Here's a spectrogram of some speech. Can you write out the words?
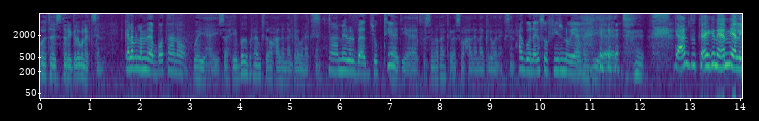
Waa tahay stare gala wanaagsan galab lamida bootaano waayahay saaxiibada barnaamijkan waxaan leenaha gala wanaagsan. Meel walba aad joogtiin. Aad iyo aad farsamayaqaankanas waxaan leenaha gala wanaagsan. Xaggoo naga soo fiirinoyaa aad gacantuu taagana anayaa la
